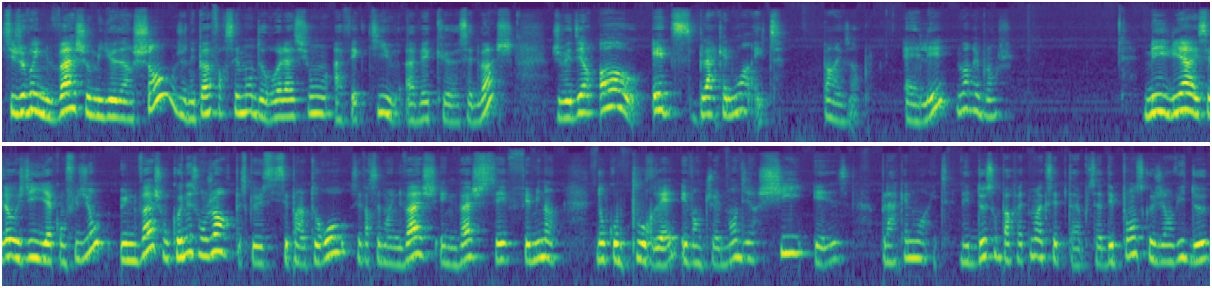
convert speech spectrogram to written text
si je vois une vache au milieu d'un champ, je n'ai pas forcément de relation affective avec euh, cette vache. Je vais dire Oh, it's black and white, par exemple. Elle est noire et blanche. Mais il y a, et c'est là où je dis il y a confusion, une vache, on connaît son genre, parce que si c'est pas un taureau, c'est forcément une vache, et une vache c'est féminin. Donc on pourrait éventuellement dire she is black and white. Les deux sont parfaitement acceptables. Ça dépend ce que j'ai envie de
